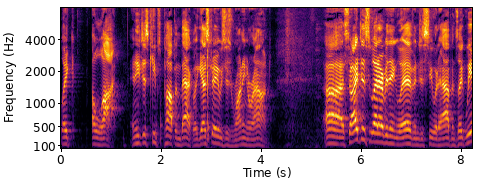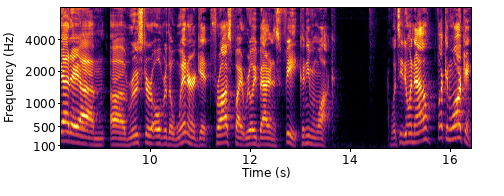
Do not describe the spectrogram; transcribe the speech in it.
like a lot, and he just keeps popping back. Like yesterday, he was just running around. Uh, so I just let everything live and just see what happens. Like we had a, um, a rooster over the winter get frostbite really bad in his feet, couldn't even walk. What's he doing now? Fucking walking.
